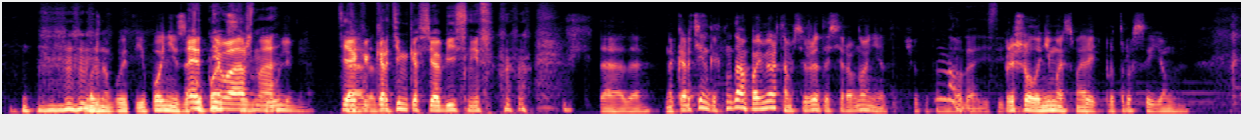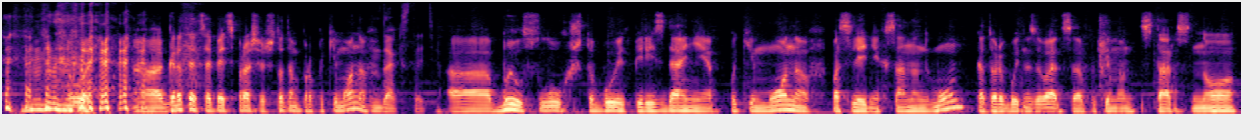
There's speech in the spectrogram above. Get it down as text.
можно будет в Японии Это закупаться игрулями. Тебе Да, как да, да. картинка все объяснит. Да, да. На картинках, ну там поймешь, там сюжета все равно нет. Что-то там. Ну да, действительно. Пришел аниме смотреть про трусы, ё Ну. А, Гратец опять спрашивает, что там про покемонов. Да, кстати. А, Был слух, что будет переиздание покемонов последних Sun and Moon, который будет называться Pokemon Stars, но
